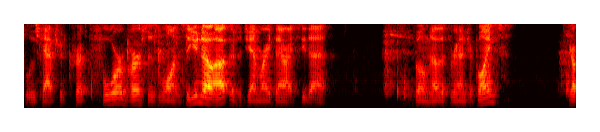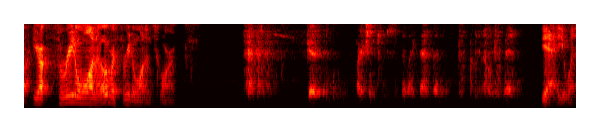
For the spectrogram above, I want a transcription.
Blue captured Crypt. Four versus one. So you know, oh, there's a gem right there. I see that. Boom, another 300 points. You're up, you're up three to one, over three to one in scoring. It's good. If Archie can keep it like that, then you know we win. Yeah, you win.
